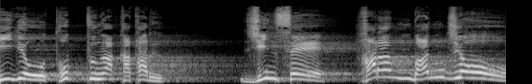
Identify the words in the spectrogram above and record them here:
企業トップが語る人生波乱万丈。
